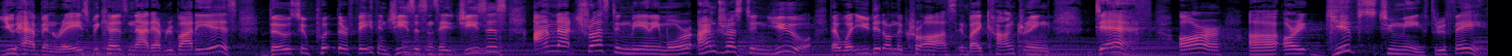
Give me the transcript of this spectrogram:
you have been raised because not everybody is. Those who put their faith in Jesus and say, Jesus, I'm not trusting me anymore. I'm trusting you. That what you did on the cross and by conquering death are, uh, are gifts to me through faith.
